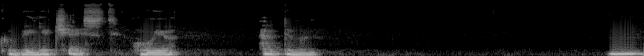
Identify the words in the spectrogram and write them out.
Could be in your chest or your abdomen. Mm.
